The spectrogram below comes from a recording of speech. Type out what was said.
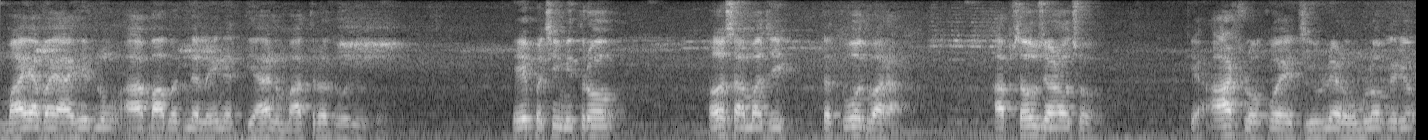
માયાભાઈ આહિરનું આ બાબતને લઈને ધ્યાન માત્ર દોર્યું હતું. એ પછી મિત્રો, અસામાજિક તત્વો દ્વારા આપ સૌ જાણો છો કે આઠ લોકોએ જીવલેણ હુમલો કર્યો.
